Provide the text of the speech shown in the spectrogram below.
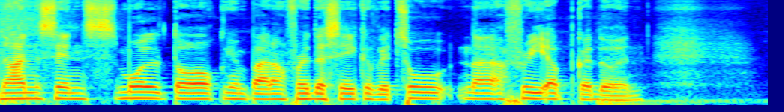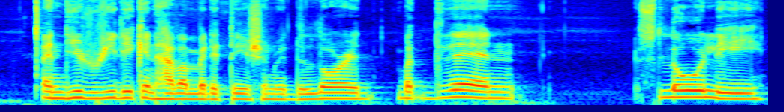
nonsense, small talk, yung parang for the sake of it. So, na-free up ka dun. And you really can have a meditation with the Lord. But then, slowly,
